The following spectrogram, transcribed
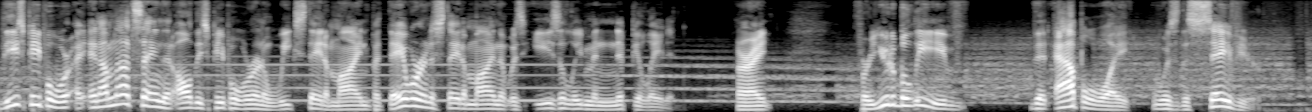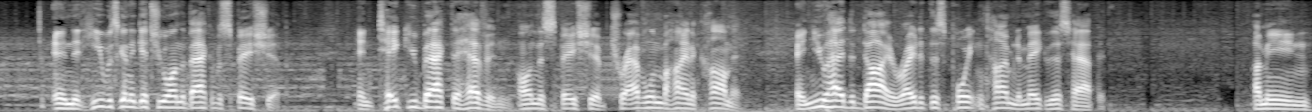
these people were, and I'm not saying that all these people were in a weak state of mind, but they were in a state of mind that was easily manipulated. All right. For you to believe that Applewhite was the savior and that he was going to get you on the back of a spaceship and take you back to heaven on the spaceship traveling behind a comet and you had to die right at this point in time to make this happen. I mean,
